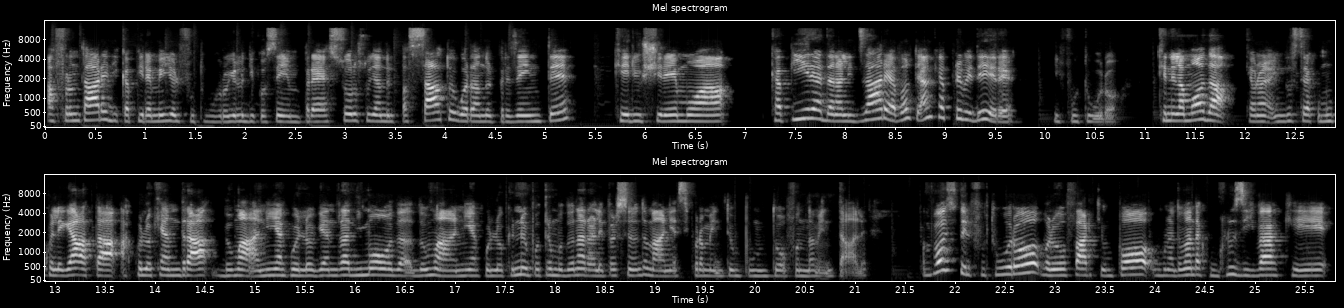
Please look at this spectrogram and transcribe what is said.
affrontare di capire meglio il futuro. Io lo dico sempre, è solo studiando il passato e guardando il presente che riusciremo a capire, ad analizzare, a volte anche a prevedere il futuro. Che nella moda, che è un'industria comunque legata a quello che andrà domani, a quello che andrà di moda domani, a quello che noi potremo donare alle persone domani, è sicuramente un punto fondamentale. A proposito del futuro, volevo farti un po' una domanda conclusiva che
